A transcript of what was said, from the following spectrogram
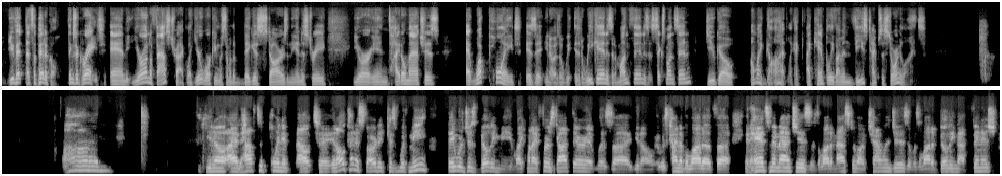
you've hit that's the pinnacle. Things are great. And you're on a fast track. Like you're working with some of the biggest stars in the industry. You're in title matches. At what point is it, you know, is, a, is it a week in? Is it a month in? Is it six months in? Do you go, oh my god like i, I can't believe i'm in these types of storylines. Um you know i'd have to point it out to it all kind of started because with me they were just building me like when i first got there it was uh you know it was kind of a lot of uh enhancement matches there's a lot of master lock challenges it was a lot of building that finish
